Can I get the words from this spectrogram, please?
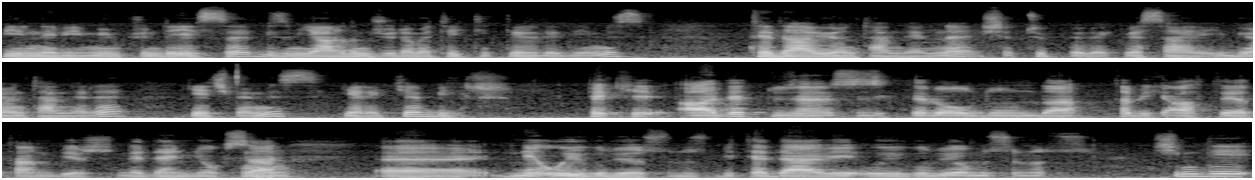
bir nevi mümkün değilse bizim yardımcı üreme teknikleri dediğimiz tedavi yöntemlerine işte tüp bebek vesaire gibi yöntemlere geçmemiz gerekebilir. Peki adet düzensizlikleri olduğunda tabii ki altta yatan bir neden yoksa e, ne uyguluyorsunuz? Bir tedavi uyguluyor musunuz? Şimdi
